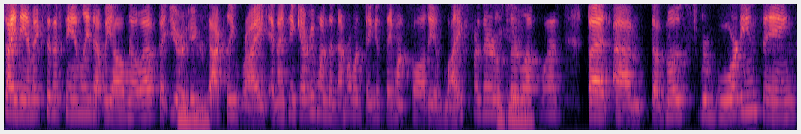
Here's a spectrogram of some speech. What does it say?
dynamics in a family that we all know of, but you're mm-hmm. exactly right. And I think everyone, the number one thing is they want quality of life for their, their loved one. But um, the most rewarding thing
